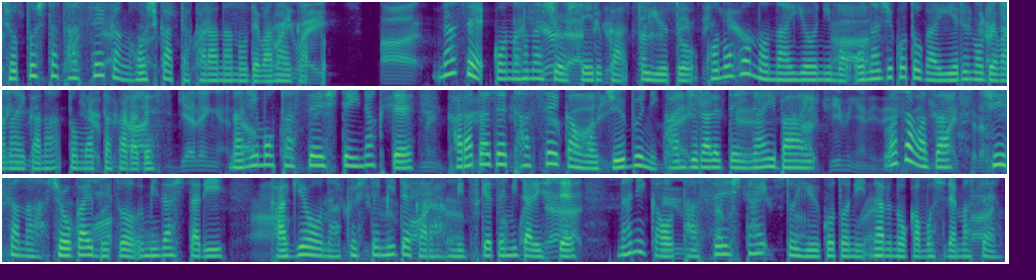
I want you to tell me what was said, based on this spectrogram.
ちょっとした達成感が欲しかったからなのではないかと。なぜこんな話をしているかというと、この本の内容にも同じことが言えるのではないかなと思ったからです。何も達成していなくて、体で達成感を十分に感じられていない場合、わざわざ小さな障害物を生み出したり、鍵をなくしてみてから見つけてみたりして、何かを達成したいということになるのかもしれません。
